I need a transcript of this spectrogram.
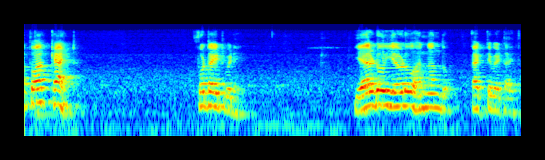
ಅಥವಾ ಕ್ಯಾಟ್ ಫೋಟೋ ಇಟ್ಬಿಡಿ. ಎರಡು, ಏಳು, ಹನ್ನೊಂದು ಆಕ್ಟಿವೇಟ್ ಆಯಿತು.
